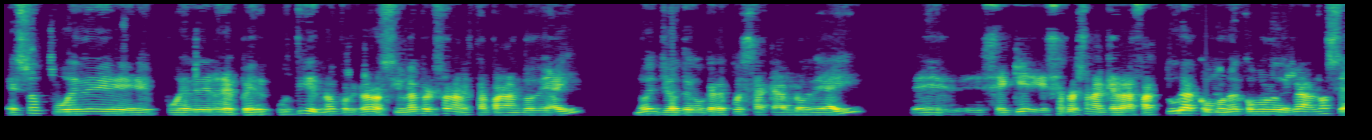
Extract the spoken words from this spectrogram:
eso puede, puede repercutir, ¿no? Porque claro, si una persona me está pagando de ahí, ¿no? Yo tengo que después sacarlo de ahí. Eh, esa persona querrá factura, como no es como lo declara, no sé,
